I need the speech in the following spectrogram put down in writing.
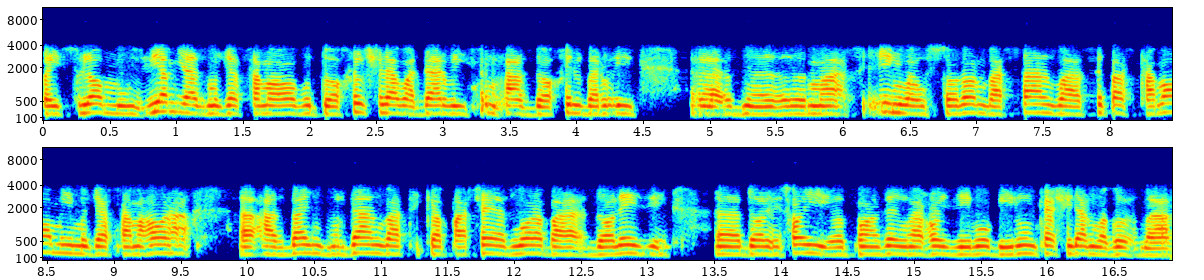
به اسلام موزیمی از مجسمه ها بود داخل شده و در از داخل برای محصلین و استادان بستن و سپس تمام مجسمه ها را از بین بردن و تکا پرچه از را به دالیز دالیز های پانزه هنرهای زیبا بیرون کشیدن و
